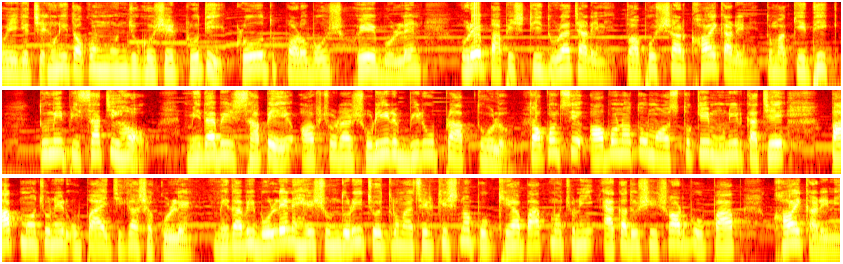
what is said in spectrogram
হয়ে গেছে। মুনি তখন মঞ্জু ঘোষের প্রতি ক্রোধ পরবশ হয়ে বললেন, ওরে পাপিষ্টি দুরাচারিণী, তপস্যার ক্ষয় কারিণী তোমাকে ধিক তুমি পিসাচি হও। মেধাবীর সাপে অপসরার শরীর বিরূপ প্রাপ্ত হলো। তখন সে অবনত মস্তকে মুনির কাছে পাপ মোচনের উপায় জিজ্ঞাসা করলেন। মেধাবী বললেন, হে সুন্দরী, চৈত্র মাসের কৃষ্ণপক্ষিয়া পাপ মোচনী একাদশী সর্ব পাপ ক্ষয় ক্ষয়কারিণী।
